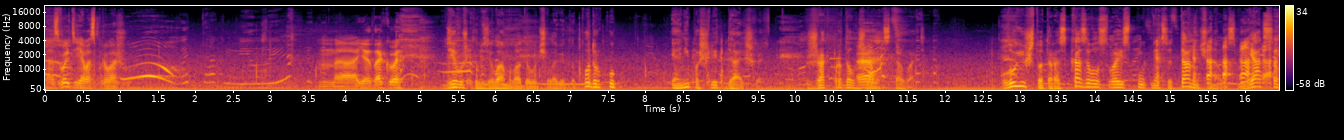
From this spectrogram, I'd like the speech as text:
Позвольте, я вас провожу. О, вы так милы. Да, я такой. Девушка взяла молодого человека под руку, и они пошли дальше. Жак продолжал А. отставать. Луи что-то рассказывал своей спутнице, та начинала смеяться.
